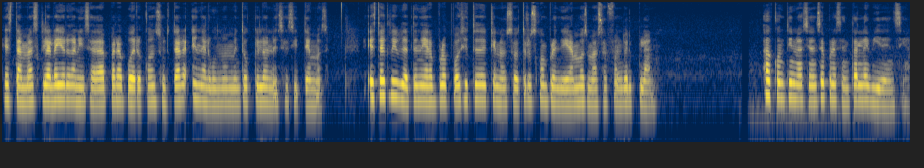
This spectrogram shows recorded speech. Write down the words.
está más clara y organizada para poder consultar en algún momento que lo necesitemos. Esta actividad tenía el propósito de que nosotros comprendiéramos más a fondo el plan. A continuación se presenta la evidencia.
